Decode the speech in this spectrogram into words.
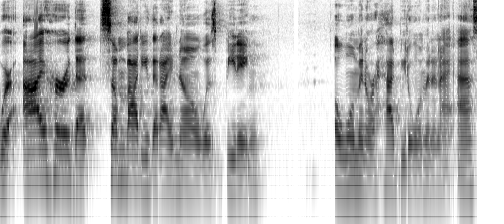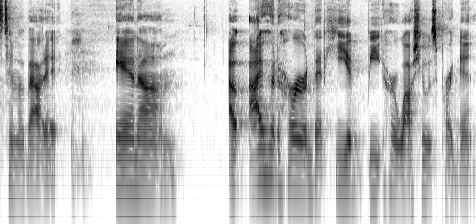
where I heard that somebody that I know was beating a woman or had beat a woman and I asked him about it. And um I, I had heard that he had beat her while she was pregnant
